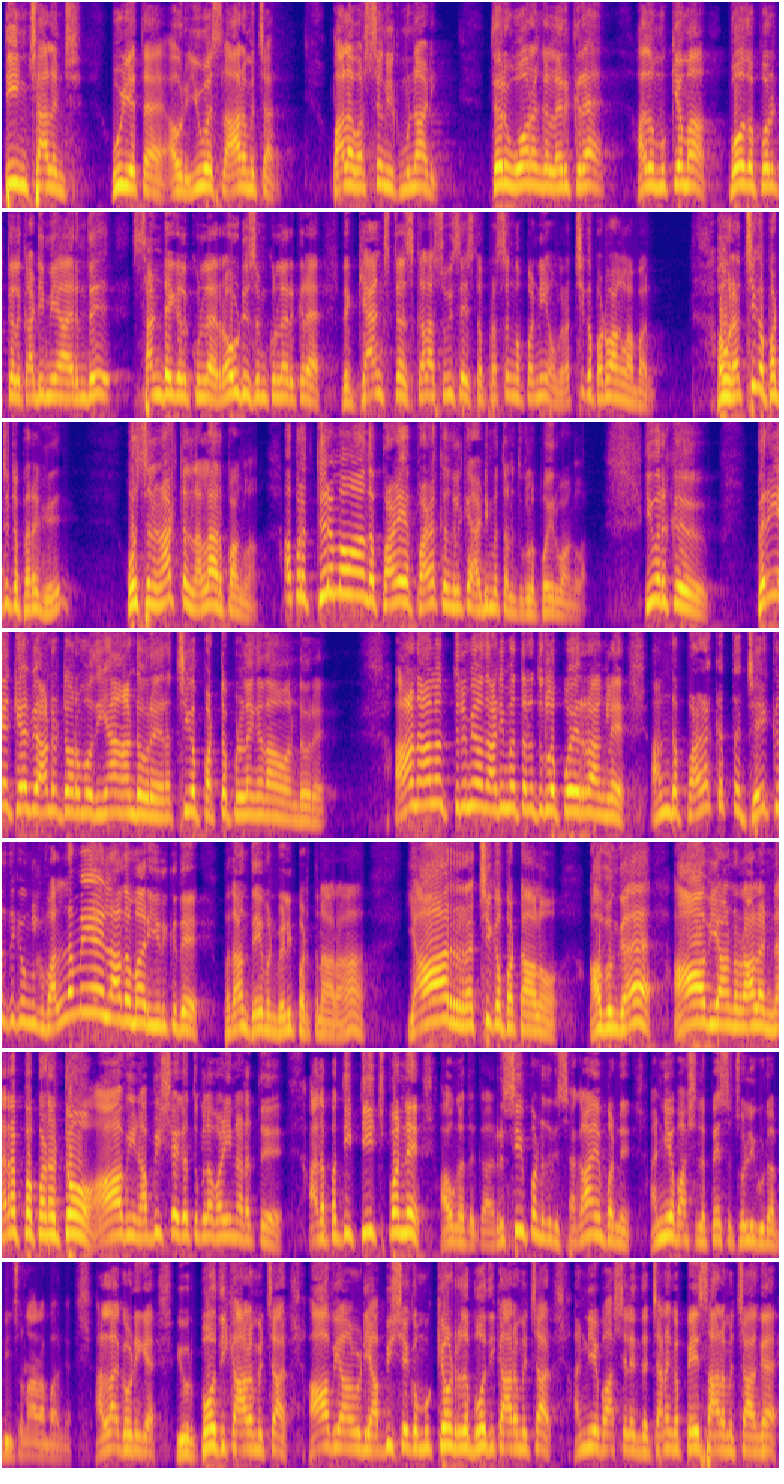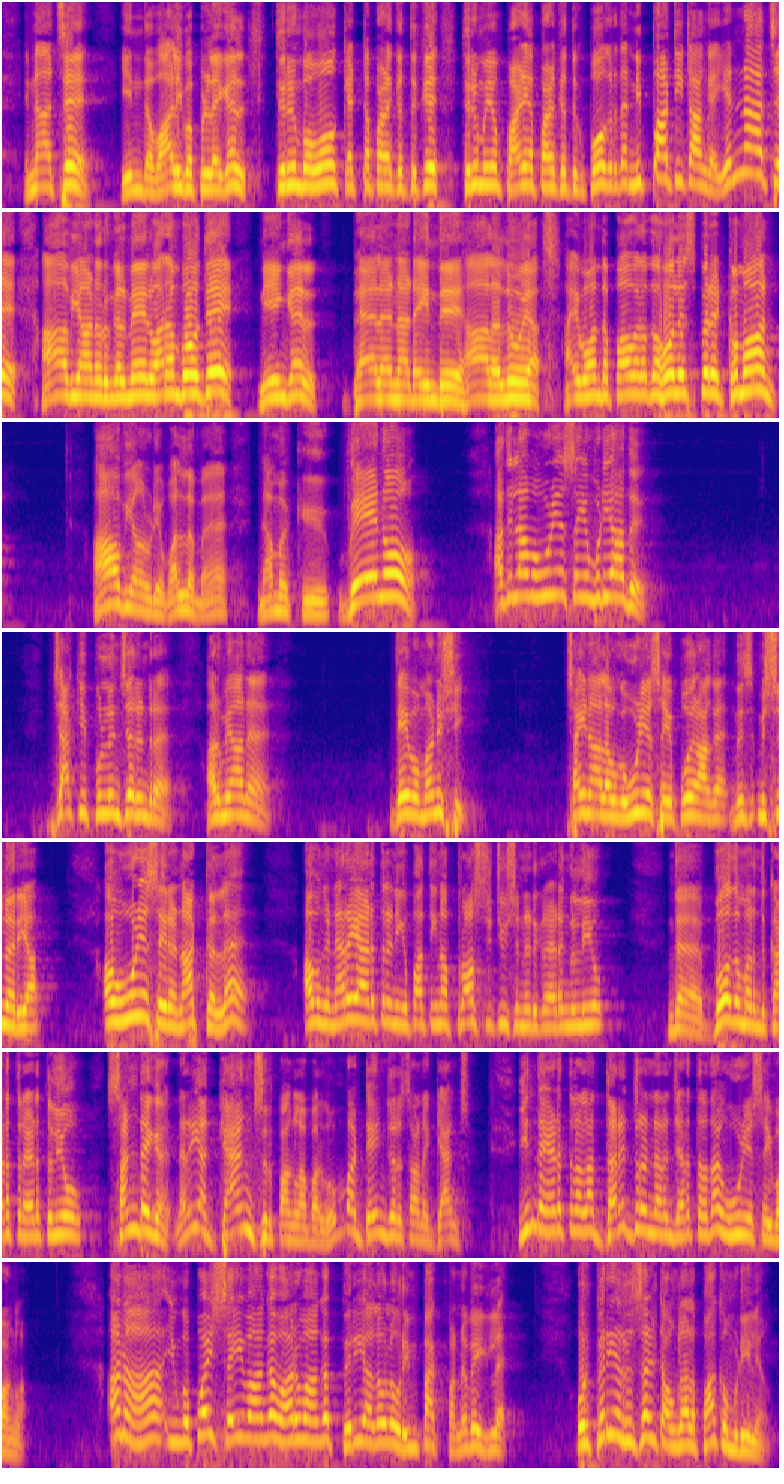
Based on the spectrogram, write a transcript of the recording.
Teen Challenge ஊழியத்தை அவர் யூஎஸ்ல ஆரம்பிச்சார். பல வருஷங்களுக்கு முன்னாடி தெரு ஓரங்கள்ல இருக்கிற அது முக்கியமா போத பொருட்களுக்கு அடிமையா இருந்து சண்டைகளுக்குள்ள ரவுடிசம்குள்ள இருக்கிற இந்த கேங்ஸ்டர்ஸ்க்கெல்லாம் சுவிசேஷத்தை பிரசங்கம் பண்ணி அவங்க ரச்சிக்கப்படுவாங்களாம் பாருங்க. அவங்க ரச்சிக்கப்பட்டுட்ட பிறகு ஒரு சில நாட்கள் நல்லா இருப்பாங்களாம். அப்புறம் திரும்பவும் அந்த பழைய பழக்கங்களுக்கு அடிமைத்தனத்துக்குள்ள போயிருவாங்களாம். இவருக்கு பெரிய கேள்வி ஆண்டுட்டு வரும்போது ஏன் ஆண்டவர் ரச்சிக்கப்பட்ட பிள்ளைங்க தான் ஆண்டவர்? ஆனாலும் திரும்பி அந்த அடிமைத்தனத்துக்குள்ள போயிடுறாங்களே. அந்த பழக்கத்தை ஜெயிக்கிறதுக்கு உங்களுக்கு வல்லமையே இல்லாத மாதிரி இருக்குது. இப்பதான் தேவன் வெளிப்படுத்தினாராம். யார் ரச்சிக்கப்பட்டாலும் அவங்க ஆவியானவரால நிரப்பப்படட்டும். ஆவியின் அபிஷேகத்துக்குள்ள வழி நடத்து. அதை பத்தி டீச் பண்ணு. அவங்க அதுக்கு ரிசீவ் பண்றதுக்கு சகாயம் பண்ணு. அந்நிய பாஷையில பேச சொல்லி கொடு அப்படின்னு சொன்னாரா பாருங்க. நல்லா கவனிங்க. இவர் போதிக்க ஆரம்பிச்சார். ஆவியானுடைய அபிஷேகம் முக்கியன்றத போதிக்க ஆரம்பிச்சார். அந்நிய பாஷையில இந்த ஜனங்க பேச ஆரம்பிச்சாங்க. என்னாச்சு? இந்த வாலிப பிள்ளைகள் திரும்பவும் கெட்ட பழக்கத்துக்கு திரும்பியும் பழைய பழக்கத்துக்கு போகிறத நிப்பாட்டிட்டாங்க. என்னாச்சு? ஆவியானவர்கள் மேல் வரும்போது நீங்கள் பலனடைந்து. ஹalleluya I want the power of the Holy Spirit come on ஆவியானுடைய வல்லமை நமக்கு வேணும். அது இல்லாம ஊழியம் செய்ய முடியாது. ஜாக்கி புல்லிஞ்சர் என்ற அருமையான தேவ மனுஷி சைனால அவங்க ஊழியம் செய்ய போறாங்க மிஷினரியா அவங்க ஊழியம் செய்யற நாட்கள்ல அவங்க நிறைய இடத்துல நீங்க பாத்தீங்கன்னா ப்ராஸ்டிடியூஷன் எடுக்கிற இடங்கள்லயும் இந்த போதை மருந்து கடத்துற இடத்துலயும் சண்டைங்க நிறைய கேங்ஸ் இருப்பாங்களாம் பாருங்க ரொம்ப டேஞ்சரஸான கேங்ஸ் இந்த இடத்துலலாம் தரித்திரம் நிறைஞ்ச இடத்துல தான் ஊழியம் செய்வாங்களாம். ஆனால் இவங்க போய் செய்வாங்க வருவாங்க பெரிய அளவில் ஒரு இம்பாக்ட் பண்ணவே இல்லை. ஒரு பெரிய ரிசல்ட் அவங்களால பார்க்க முடியலையாம்.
